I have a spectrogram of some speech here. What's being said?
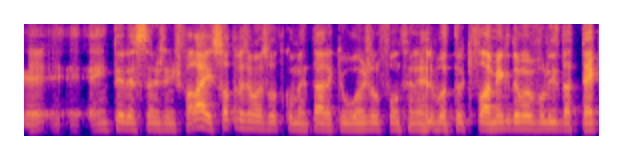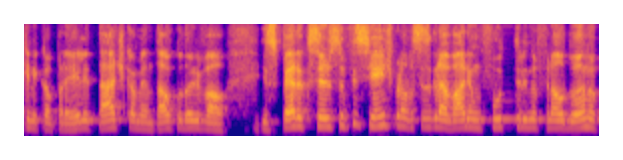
é, é, é, interessante a gente falar. E só trazer mais outro comentário aqui: o Ângelo Fontanelli botou que o Flamengo deu uma evoluída da técnica para ele, tática mental com o Dorival. Espero que seja suficiente para vocês gravarem um futre no final do ano.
